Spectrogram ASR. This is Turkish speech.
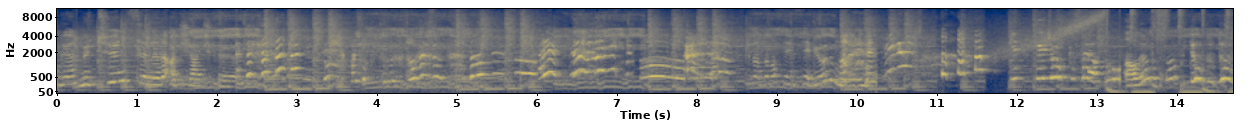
Bugün bütün sırları açığa çıkarıyorum. Adama seni seviyorum dedim. Gitti çok yaptım. Ağlıyor musun? Dur dur.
